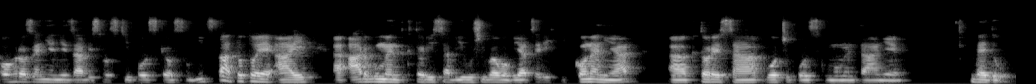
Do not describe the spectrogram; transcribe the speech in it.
ohrozenia nezávislosti polského súdnictva. A toto je aj e, argument, ktorý sa využíva vo viacerých tých konaniach, e, ktoré sa voči Polsku momentálne vedú.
